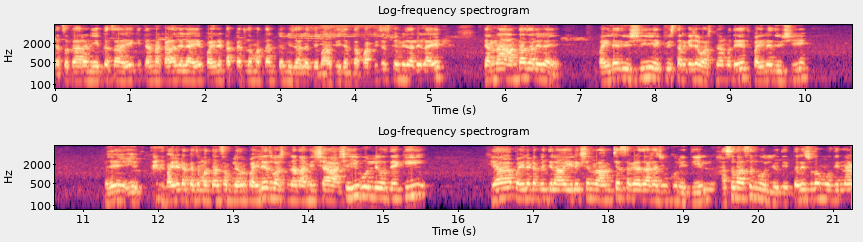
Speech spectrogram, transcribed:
त्याचं कारण एकच आहे की त्यांना कळालेलं आहे पहिल्या टप्प्यातलं मतदान कमी झालं ते भारतीय जनता पार्टीचंच कमी झालेलं आहे. त्यांना अंदाज आलेला आहे. पहिल्या दिवशी एकवीस तारखेच्या भाषणामध्ये पहिल्या दिवशी म्हणजे पहिल्या टप्प्याचं मतदान संपल्यावर पहिल्याच भाषणात अमित शहा असेही बोलले होते की ह्या पहिल्या टप्प्यातील इलेक्शन आमच्या सगळ्या जागा जिंकून येतील हसत हसत बोलली होती. तरी सुद्धा मोदींना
